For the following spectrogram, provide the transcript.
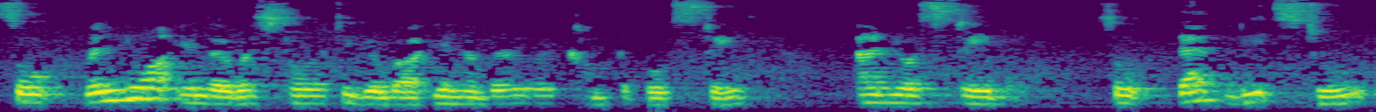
So when you are in the restorative yoga, you're in a very, very comfortable state and you're stable. So that leads to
